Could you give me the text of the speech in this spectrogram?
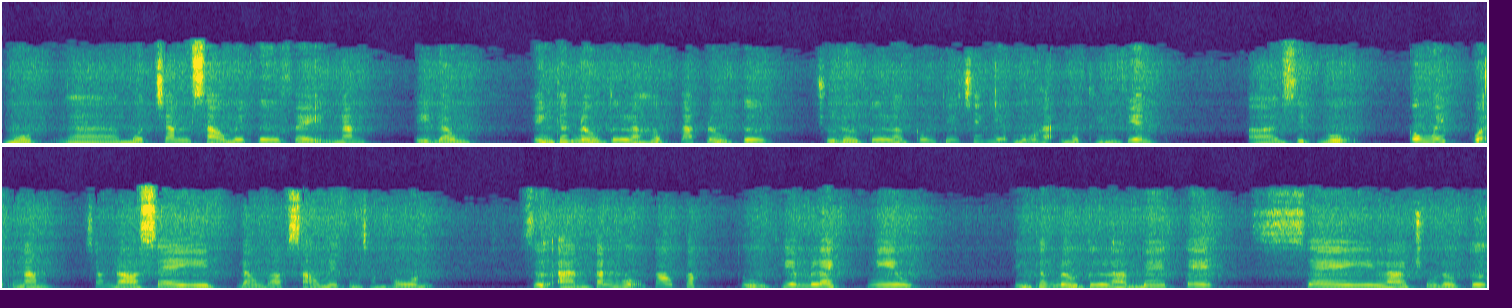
1 164,5 à, tỷ đồng. Hình thức đầu tư là hợp tác đầu tư, chủ đầu tư là công ty trách nhiệm hữu hạn một thành viên À, dịch vụ công ích quận 5 trong đó xây đóng góp 60% vốn. Dự án căn hộ cao cấp Thủ Thiêm Lake View, hình thức đầu tư là BT, CI là chủ đầu tư.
